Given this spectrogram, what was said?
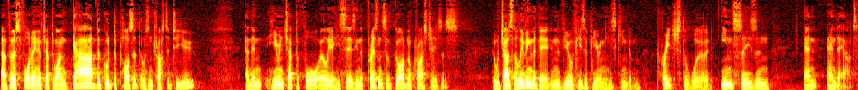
Uh, verse 14 of chapter 1, Guard the good deposit that was entrusted to you. And then here in chapter 4 earlier, he says, In the presence of God and of Christ Jesus, who will judge the living and the dead in the view of his appearing in his kingdom, preach the word in season and, and out.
